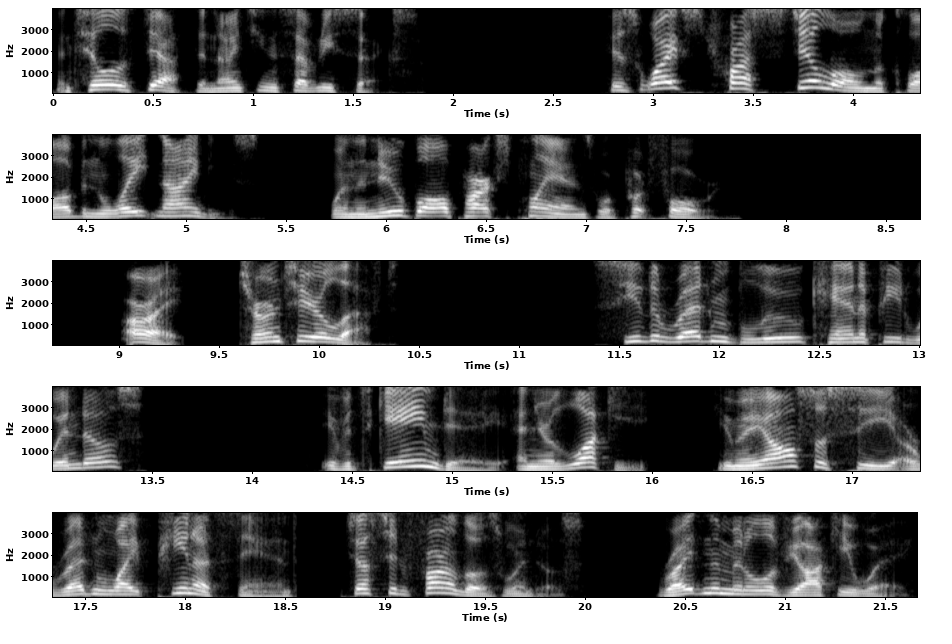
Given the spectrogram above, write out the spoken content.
until his death in 1976. His wife's trust still owned the club in the late 90s when the new ballpark's plans were put forward. All right, turn to your left. See the red and blue canopied windows? If it's game day and you're lucky, you may also see a red and white peanut stand just in front of those windows, right in the middle of Yawkey Way.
